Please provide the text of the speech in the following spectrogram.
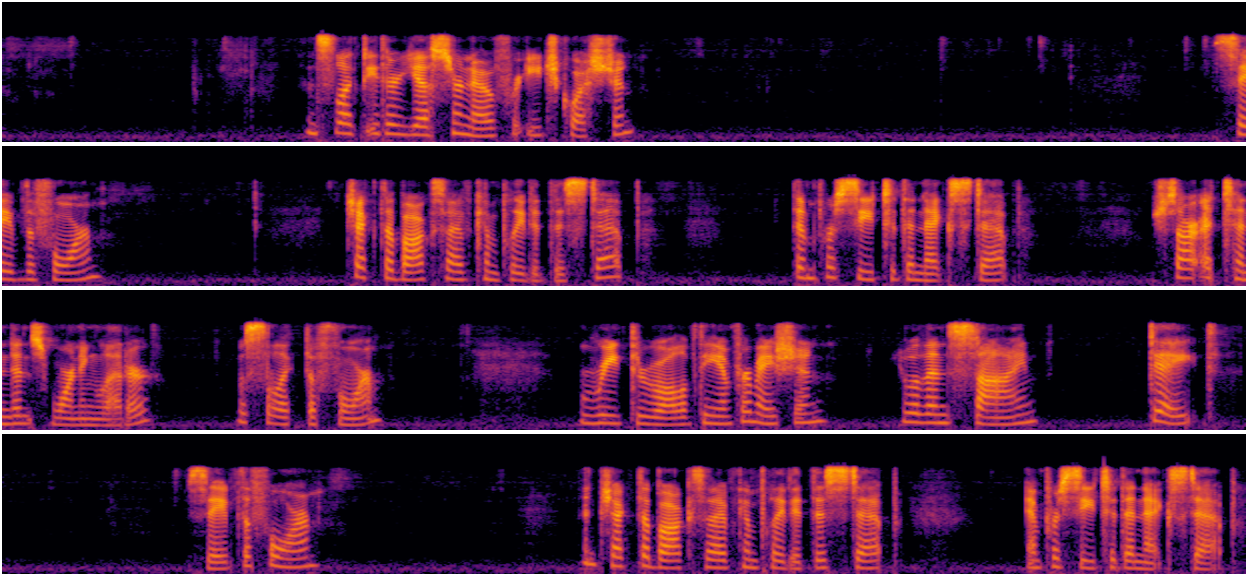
and select either yes or no for each question. Save the form. Check the box I've completed this step, then proceed to the next step, which is our attendance warning letter. We'll select the form, read through all of the information, you will then sign, date, save the form, and check the box that I've completed this step and proceed to the next step.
